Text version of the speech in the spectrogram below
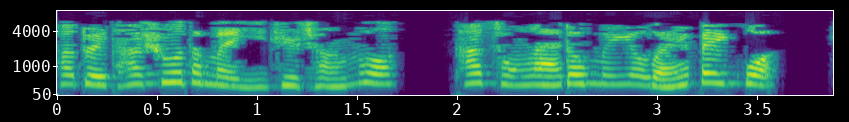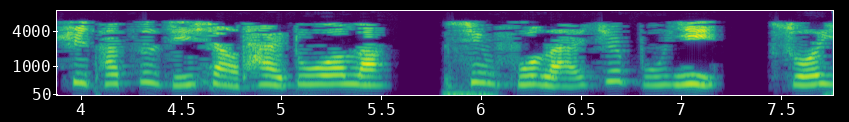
他对他说的每一句承诺，他从来都没有违背过，是他自己想太多了。幸福来之不易，所以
